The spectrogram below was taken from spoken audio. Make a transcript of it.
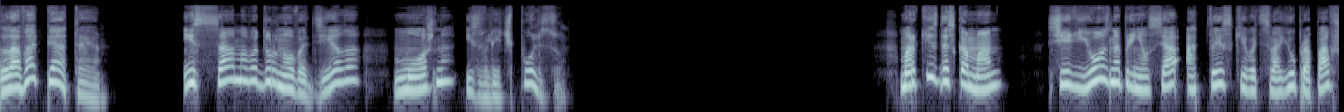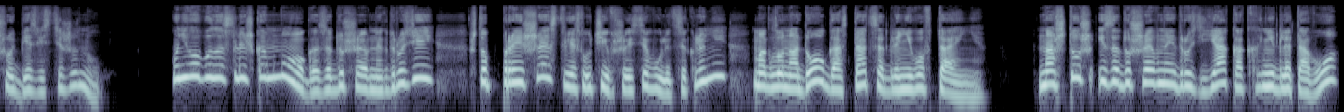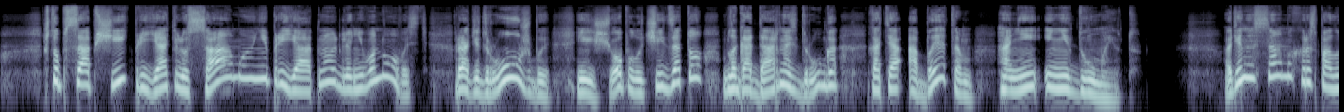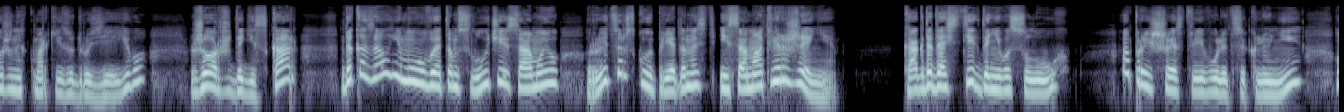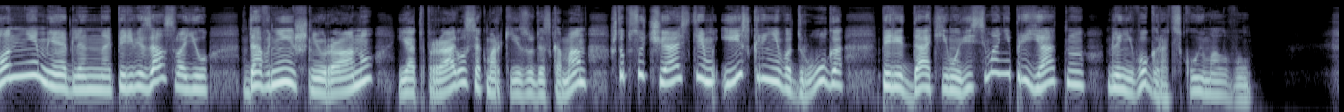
Глава пятая. Из самого дурного дела можно извлечь пользу. Маркиз де Скаман серьезно принялся отыскивать свою пропавшую без вести жену. У него было слишком много задушевных друзей, чтобы происшествие, случившееся в улице Клюни, могло надолго остаться для него в тайне. На что ж и задушевные друзья, как не для того, чтобы сообщить приятелю самую неприятную для него новость, ради дружбы, и еще получить за то благодарность друга, хотя об этом они и не думают. Один из самых расположенных к маркизу друзей его, Жорж де Гискар, доказал ему в этом случае самую рыцарскую преданность и самоотвержение. Когда достиг до него слух, о происшествии в улице Клюни, он немедленно перевязал свою давнишнюю рану и отправился к маркизу Дескоман, чтобы с участием искреннего друга передать ему весьма неприятную для него городскую молву.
